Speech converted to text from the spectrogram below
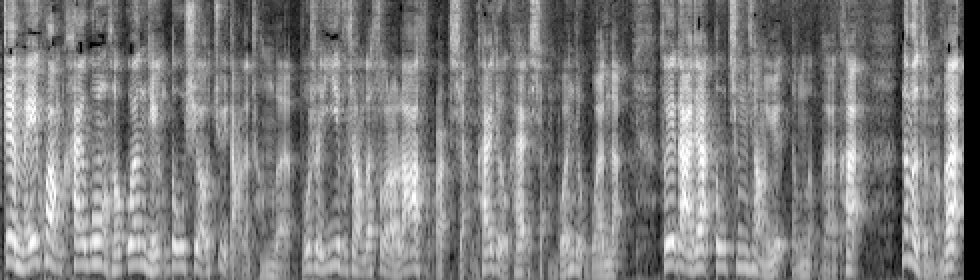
这煤矿开工和关停都需要巨大的成本，不是衣服上的塑料拉锁，想开就开，想关就关的。所以大家都倾向于等等再看。那么怎么办？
